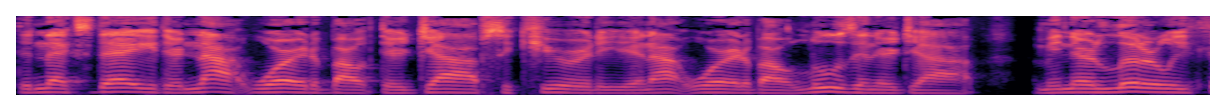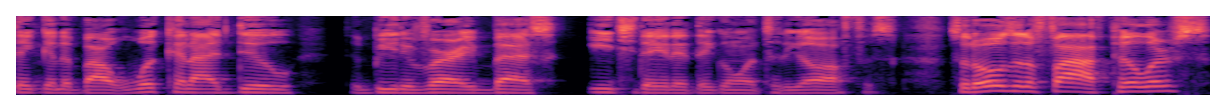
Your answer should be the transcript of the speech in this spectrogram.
The next day, they're not worried about their job security. They're not worried about losing their job. I mean, they're literally thinking about what can I do to be the very best each day that they go into the office. So those are the five pillars.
